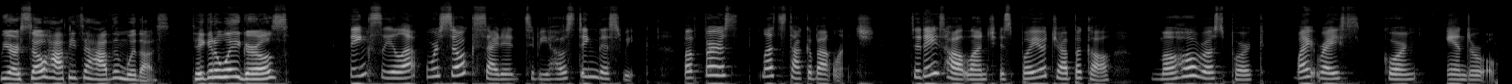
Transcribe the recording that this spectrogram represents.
We are so happy to have them with us. Take it away, girls. Thanks, Leela. We're so excited to be hosting this week. But first, let's talk about lunch. Today's hot lunch is pollo tropical, mojo roast pork, white rice, corn, and a roll.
